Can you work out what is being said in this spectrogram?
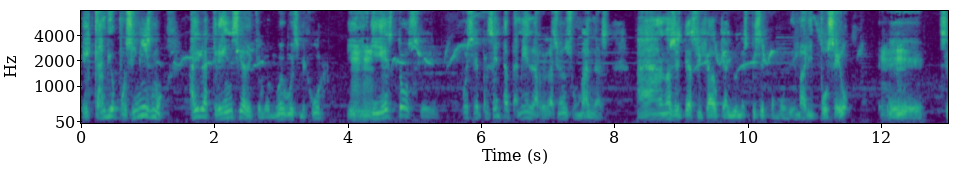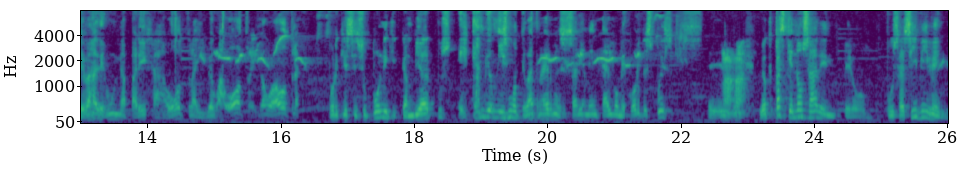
el cambio por sí mismo. Hay la creencia de que lo nuevo es mejor. Y, esto se, pues se presenta también en las relaciones humanas. Ah, no sé si te has fijado que hay una especie como de mariposeo. Eh, se va de una pareja a otra y luego a otra y luego a otra porque se supone que cambiar, pues el cambio mismo te va a traer necesariamente algo mejor después. Eh, lo que pasa es que no saben, pero pues así viven,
